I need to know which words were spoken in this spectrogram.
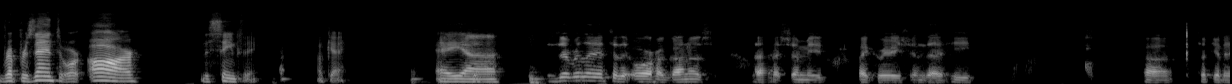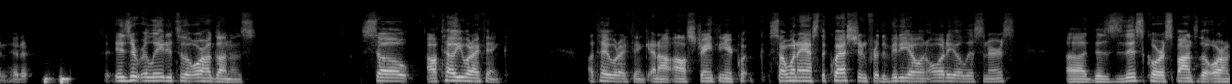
represent or are the same thing. Okay. A uh, Is it related to the Or HaGanuz that Hashem made by creation that he uh, took it and hit it? So is it related to the Or? So I'll tell you what I think. I'll tell you what I think, and I'll, I'll strengthen your. que- So I want to ask the question for the video and audio listeners: uh, Does this correspond to the Or?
